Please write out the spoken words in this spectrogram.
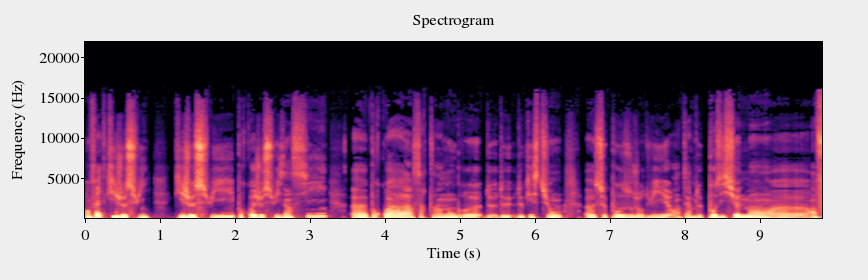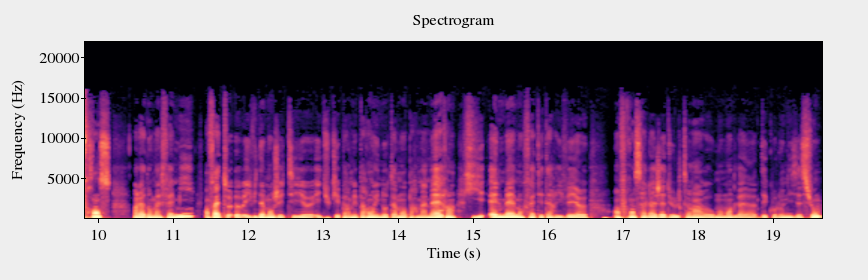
en fait, qui je suis? Qui je suis? Pourquoi je suis ainsi? Euh, Pourquoi un certain nombre de, questions euh, se posent aujourd'hui en termes de positionnement euh, en France, voilà, dans ma famille? En fait, évidemment, j'ai été éduquée par mes parents et notamment par ma mère, qui elle-même, en fait, est arrivée en France à l'âge adulte, hein, au moment de la décolonisation.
